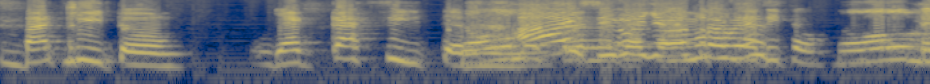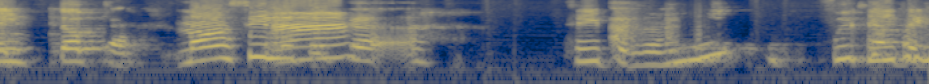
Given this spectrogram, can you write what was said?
Vaquito, ya casi terminó. No, Ay, sigo yo otra vez. ratito. No, me Sí. toca. No, sí le Ah. toca. Sí, A perdón. mí fui Sí, te.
